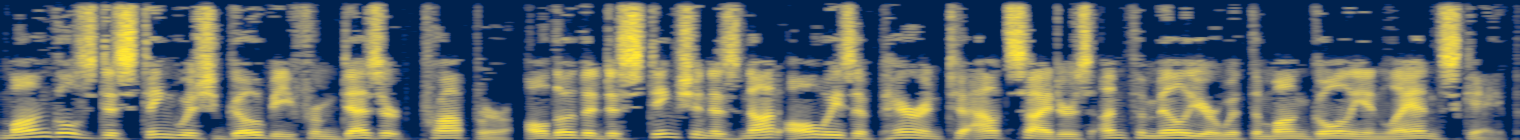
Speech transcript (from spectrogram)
Mongols distinguish Gobi from desert proper, although the distinction is not always apparent to outsiders unfamiliar with the Mongolian landscape.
